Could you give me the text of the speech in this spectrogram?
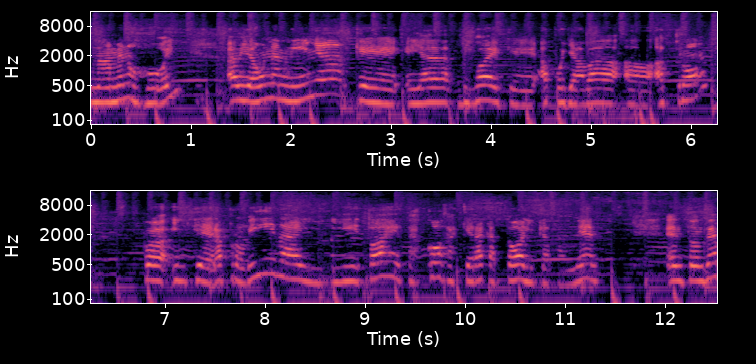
nada menos hoy, había una niña que ella dijo de que apoyaba a, Trump y que era pro vida y, y, todas estas cosas, que era católica también. Entonces,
